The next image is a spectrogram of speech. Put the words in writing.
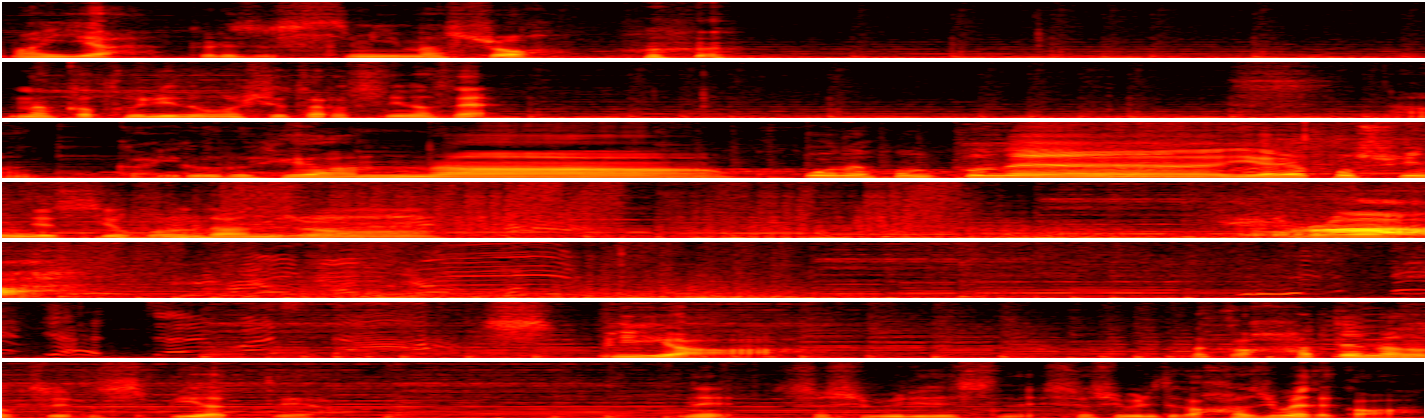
まあいいや、とりあえず進みましょう。なんか取り逃してたらすいません。いろいろ部屋あんなここね、ほんとね、ややこしいんですよ、このダンジョン。ほらスピアなんか、ハテナのついたスピアって、ね、久しぶりですね。久しぶりとか初めてか。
